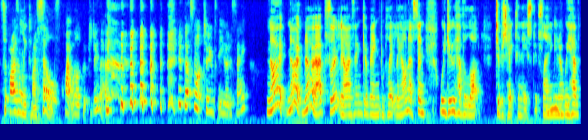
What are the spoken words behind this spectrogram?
surprisingly to myself quite well equipped to do that. if that's not too ego to say. No, no, no, absolutely. I think you're being completely honest. And we do have a lot to protect in East Gippsland. Mm. You know, we have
